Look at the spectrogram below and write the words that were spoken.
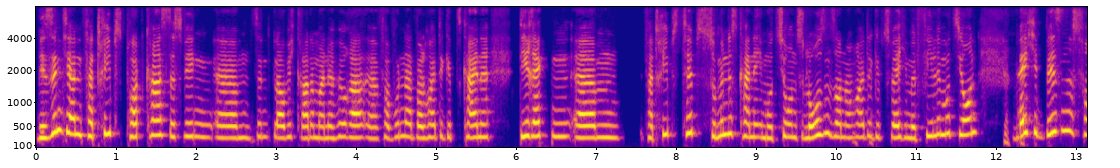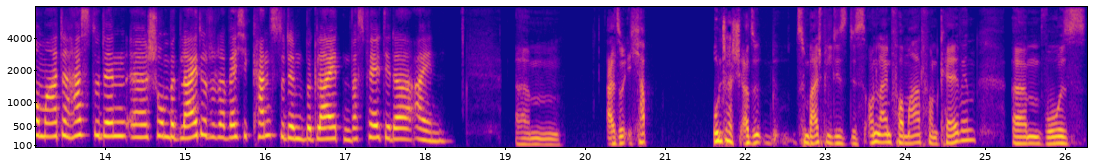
Wir sind ja ein Vertriebspodcast, deswegen ähm, sind, glaube ich, gerade meine Hörer äh, verwundert, weil heute gibt es keine direkten ähm, Vertriebstipps, zumindest keine emotionslosen, sondern heute gibt es welche mit viel Emotion. welche Business-Formate hast du denn äh, schon begleitet oder welche kannst du denn begleiten? Was fällt dir da ein? Ähm, also ich habe Unterschied, also zum Beispiel dieses, dieses Online-Format von Calvin, ähm, wo es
